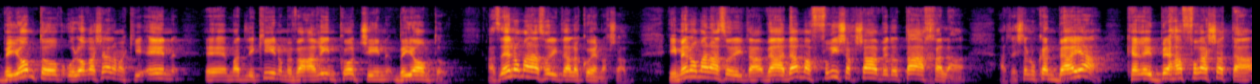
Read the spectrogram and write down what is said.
ביום טוב, הוא לא רשאי למה, כי אין אה, מדליקין או מבערין קודשין ביום טוב. אז אין לו מה לעשות איתה לכהן עכשיו. אם אין לו מה לעשות איתה, והאדם מפריש עכשיו את אותה הכלה, אז יש לנו כאן בעיה, כי הרי בהפרשתה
